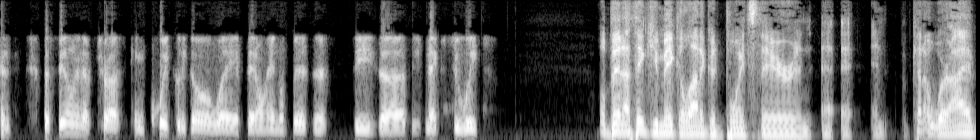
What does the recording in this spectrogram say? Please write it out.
the feeling of trust can quickly go away if they don't handle business these uh, these next two weeks. Well, Ben, I think you make a lot of good points there, and and kind of where I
